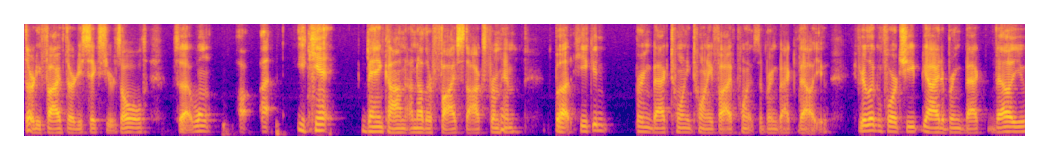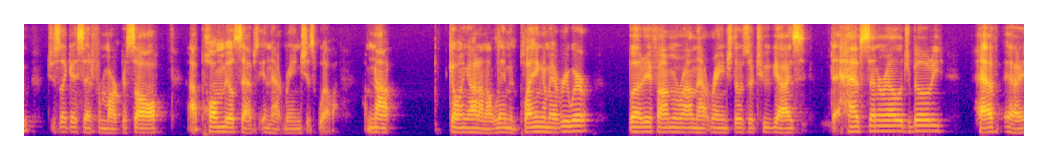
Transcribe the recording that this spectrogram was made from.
35, 36 years old. So it won't, uh, you can't bank on another five stocks from him, but he can bring back 20, 25 points to bring back value. If you're looking for a cheap guy to bring back value, just like I said for Marc Gasol, uh, Paul Millsap's in that range as well. I'm not going out on a limb and playing them everywhere, but if I'm around that range, those are two guys that have center eligibility. Have uh,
